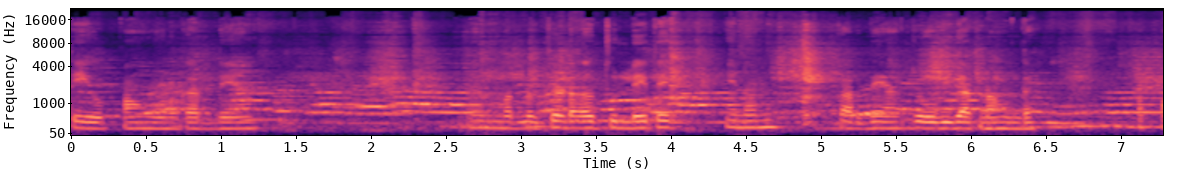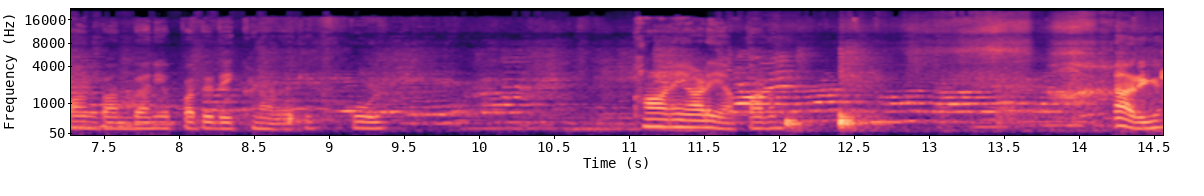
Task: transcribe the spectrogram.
ਤੇ ਆਪਾਂ ਹੁਣ ਕਰਦੇ ਆ ਮਤਲਬ ਚੜਾ, ਚੁੱਲ੍ਹੇ ਤੇ ਇਹਨਾਂ ਨੂੰ ਕਰਦੇ ਆ, ਜੋ ਵੀ ਕਰਨਾ ਹੁੰਦਾ। ਆਪਾਂ ਨੂੰ ਤਾਂ ਨਹੀਂ ਆਪਾਂ ਤੇ ਦੇਖਣਾ ਵਾ ਕਿ ਕੋਲ। ਖਾਣੇ ਵਾਲੇ ਆਪਾਂ ਨੂੰ। ਆ ਰਹੀ ਹੈ।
